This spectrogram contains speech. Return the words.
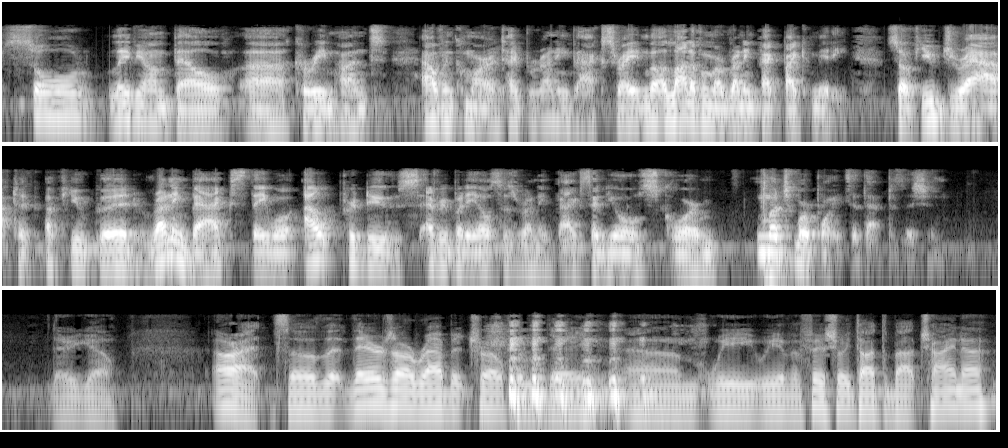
Soul, Le'Veon Bell, uh, Kareem Hunt, Alvin Kamara type running backs, right? And a lot of them are running back by committee. So if you draft a, a, few good running backs, they will outproduce everybody else's running backs, and you'll score much more points at that position. There you go. All right, so th- there's our rabbit trail for the day. um, we we have officially talked about China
